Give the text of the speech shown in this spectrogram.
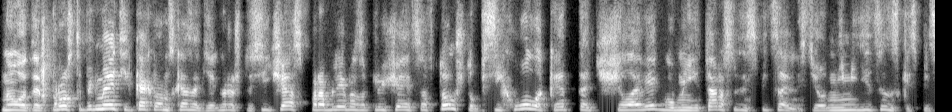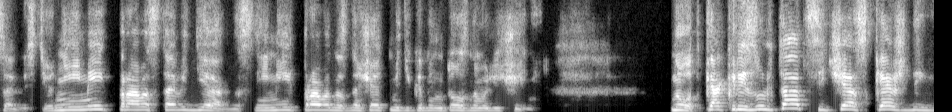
Ну вот, просто, понимаете, как вам сказать, я говорю, что сейчас проблема заключается в том, что психолог – это человек гуманитарной специальности, он не медицинской специальности, он не имеет права ставить диагноз, не имеет права назначать медикаментозного лечения. Ну вот, как результат, сейчас каждый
